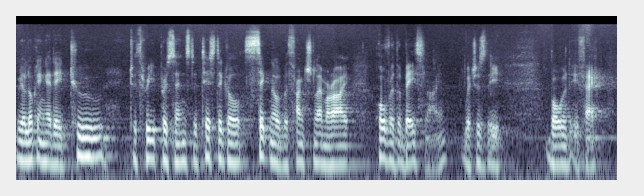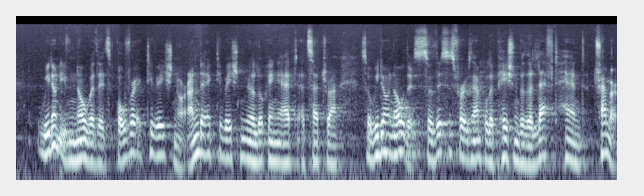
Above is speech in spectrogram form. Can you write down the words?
we are looking at a 2 to 3% statistical signal with functional MRI over the baseline, which is the bold effect. We don't even know whether it's overactivation or underactivation we are looking at, etc. So we don't know this. So this is, for example, a patient with a left hand tremor.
